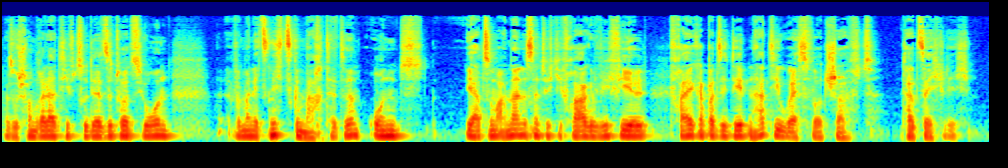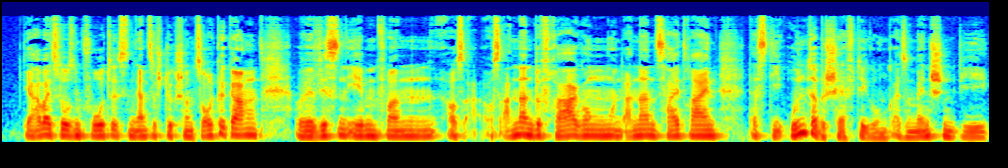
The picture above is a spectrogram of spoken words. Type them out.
Also schon relativ zu der Situation, wenn man jetzt nichts gemacht hätte. Und ja, zum anderen ist natürlich die Frage, wie viel freie Kapazitäten hat die US-Wirtschaft tatsächlich? Die Arbeitslosenquote ist ein ganzes Stück schon zurückgegangen, aber wir wissen eben von aus, aus anderen Befragungen und anderen Zeitreihen, dass die Unterbeschäftigung, also Menschen, die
